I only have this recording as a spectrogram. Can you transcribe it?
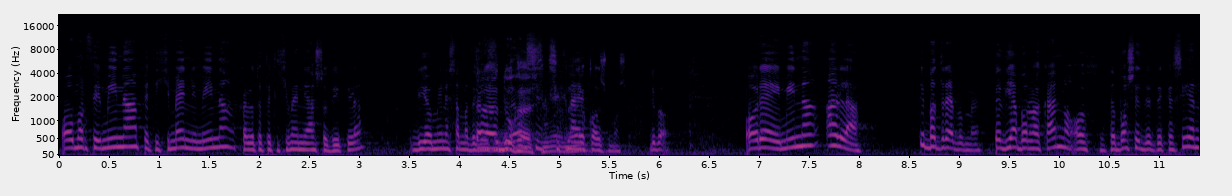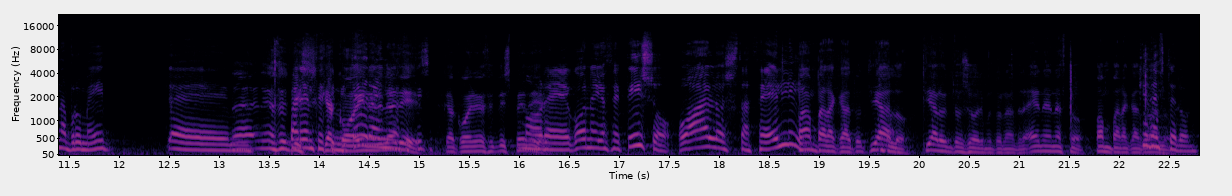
Όμορφη μήνα, πετυχημένη μήνα. Καλά, το πετυχημένη άστο δίπλα. Δύο μήνες άμα δεν Καλά, έχεις ντούχα, δηλώσει, ας πούμε, ξεχνάει ναι. ο κόσμος. Λοιπόν, ωραία η μήνα, αλλά την παντρεύομαι. Παιδιά, μπορώ να κάνω; Όχι. Θα μπω σε διαδικασία να βρούμε ή. Ε, Να υιοθετήσεις. παρένθετη Κακό μητέρα είναι ή δηλαδή. υιοθετήσει. Κακό είναι να υιοθετήσεις παιδί. Μωρέ, εγώ να υιοθετήσω. Ο άλλος θα θέλει; Πάμε παρακάτω. Τι άλλο, τι άλλο είναι το ζόρι με τον άντρα; Ένα είναι αυτό. Πάμε παρακάτω. Και άλλο. δεύτερον,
